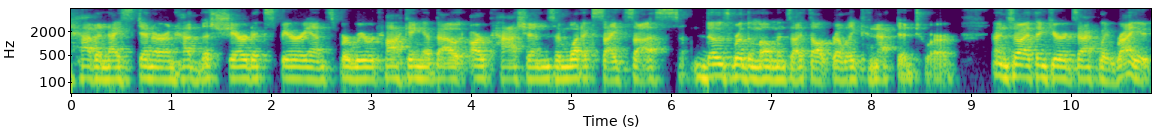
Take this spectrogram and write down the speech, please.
had a nice dinner and had this shared experience where we were talking about our passions and what excites us, those were the moments I felt really connected to her. And so I think you're exactly right.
